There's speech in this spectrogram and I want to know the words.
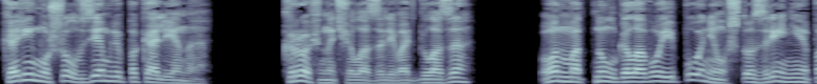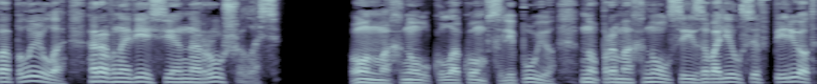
Карим ушел в землю по колено. Кровь начала заливать глаза, Он мотнул головой и понял, что зрение поплыло, равновесие нарушилось. Он махнул кулаком вслепую, но промахнулся и завалился вперед,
